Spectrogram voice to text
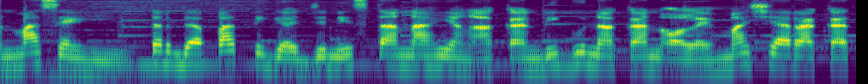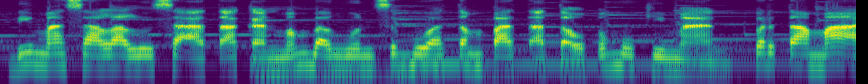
Masehi. Terdapat tiga jenis tanah yang akan digunakan oleh masyarakat di masa lalu saat akan membangun sebuah tempat atau pemukiman. Pertama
